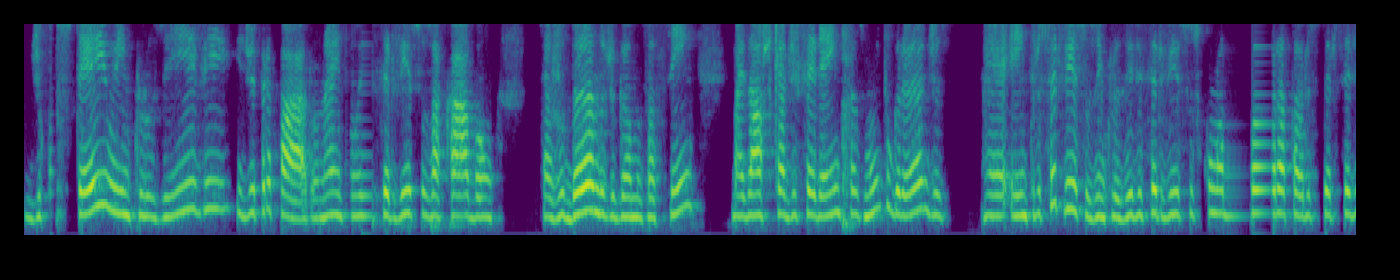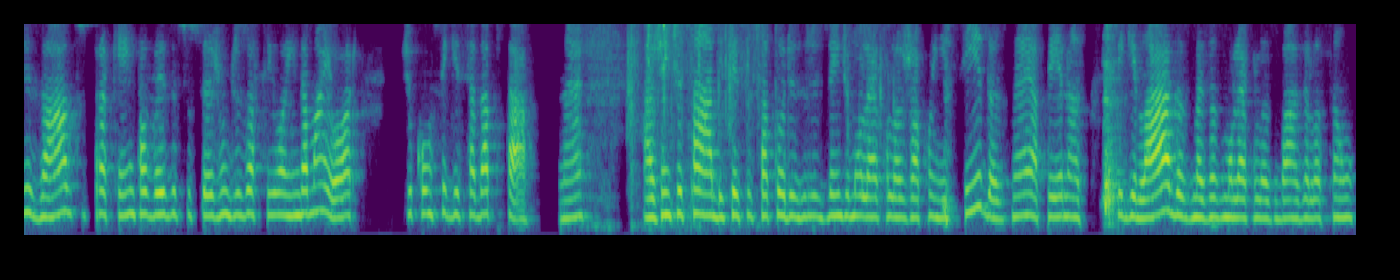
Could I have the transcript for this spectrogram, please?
de custeio, inclusive, e de preparo, né? Então, os serviços acabam se ajudando, digamos assim, mas acho que há diferenças muito grandes é, entre os serviços, inclusive serviços com laboratórios terceirizados, para quem talvez isso seja um desafio ainda maior de conseguir se adaptar. Né? A gente sabe que esses fatores eles vêm de moléculas já conhecidas, né? Apenas pigladas, mas as moléculas base elas são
